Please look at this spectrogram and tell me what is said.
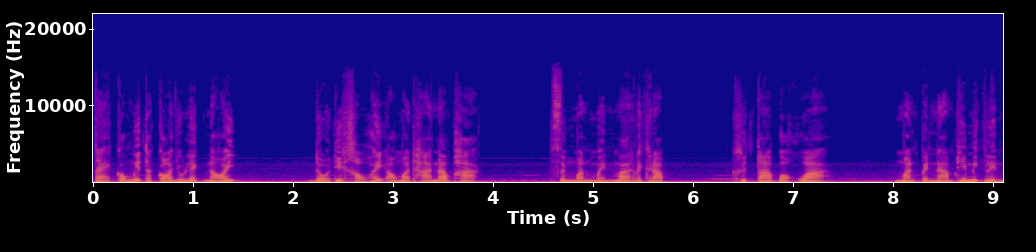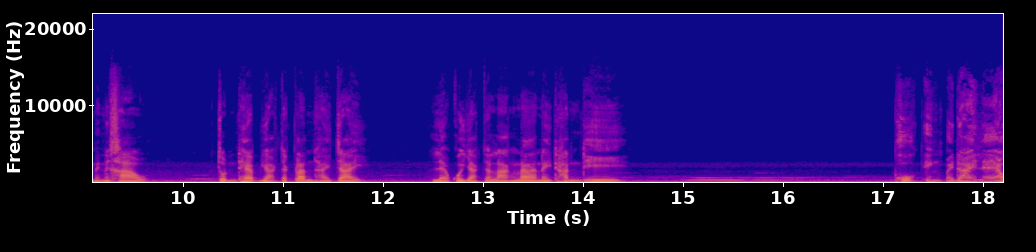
แต่ก็มีตะกอนอยู่เล็กน้อย โดยที่เขาให้เอามาทานหน้าผาก ซึ่งมันเหม็นมากเลยครับ คือตาบอกว่า มันเป็นน้ำที่มีกลิ่นเหม็นคาว จนแทบอยากจะกลั้นหายใจ แล้วก็อยากจะล้างหน้าในทันทีพวกเองไปได้แล้ว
